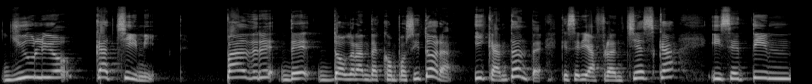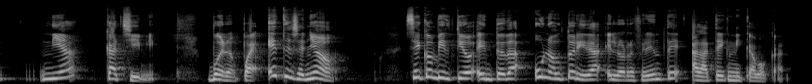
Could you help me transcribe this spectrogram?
Giulio Caccini, padre de dos grandes compositoras y cantantes, que sería Francesca y Settimia Caccini. Bueno, pues este señor se convirtió en toda una autoridad en lo referente a la técnica vocal.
